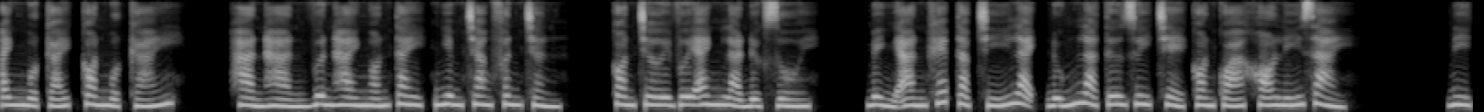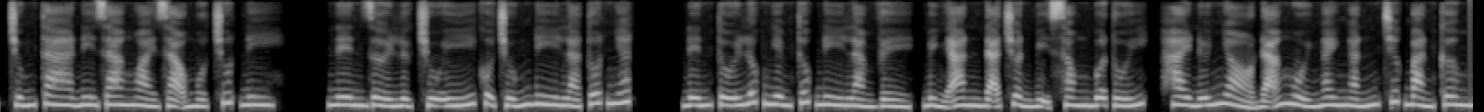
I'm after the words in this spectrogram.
Anh một cái, con một cái. Hàn hàn vươn hai ngón tay, nghiêm trang phân trần. Con chơi với anh là được rồi. Bình an khép tạp chí lại, đúng là tư duy trẻ con quá khó lý giải. Đi, chúng ta đi ra ngoài dạo một chút đi. Nên rời lực chú ý của chúng đi là tốt nhất. Đến tối lúc nghiêm túc đi làm về, Bình An đã chuẩn bị xong bữa tối, hai đứa nhỏ đã ngồi ngay ngắn trước bàn cơm,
